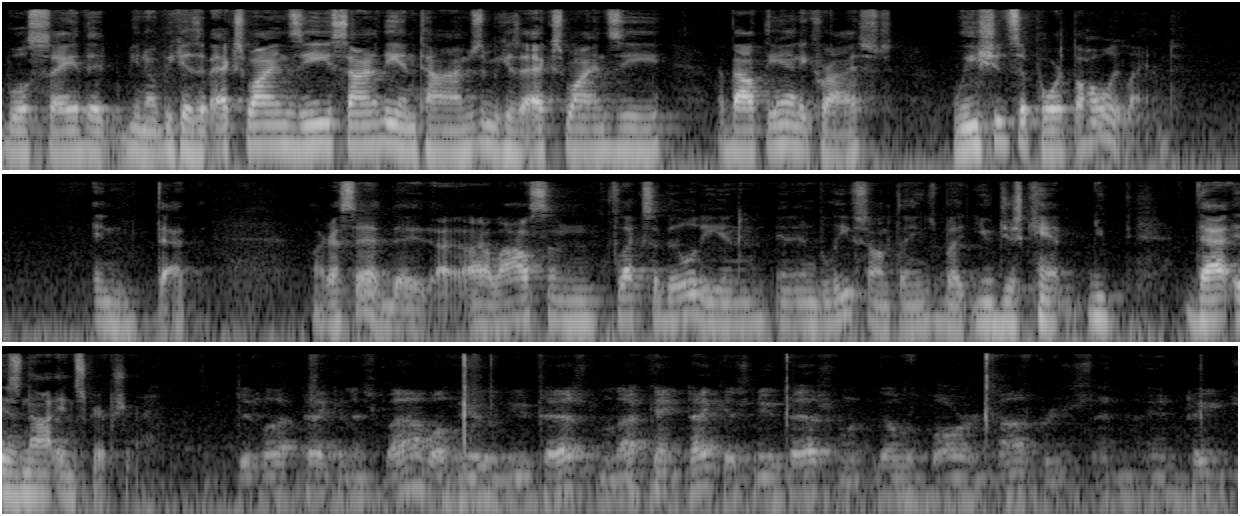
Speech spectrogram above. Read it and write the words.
will say that you know because of X, Y, and Z sign of the end times, and because of X, Y, and Z about the Antichrist, we should support the Holy Land. And that, like I said, they- I allow some flexibility in, in, in beliefs on things, but you just can't. You that is not in Scripture. just like taking this Bible here, the New Testament, I can't take this New Testament and go to foreign countries and, and teach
